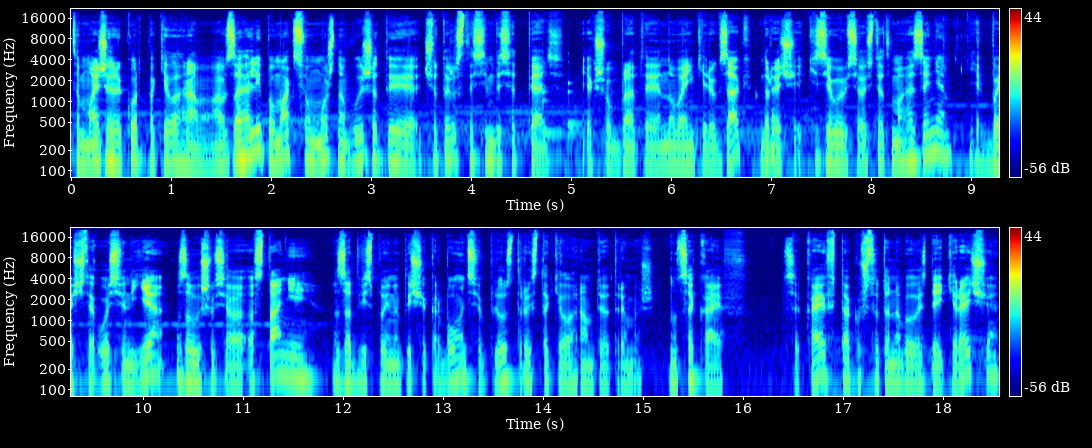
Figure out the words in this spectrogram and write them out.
Це майже рекорд по кілограмам. А взагалі по максимуму можна вижити 475, якщо брати новенький рюкзак. До речі, який з'явився ось тут в магазині. Як бачите, ось він є. Залишився останній за 2,5 тисячі карбованців, плюс 300 кілограм ти отримаєш. Ну це кайф. Це кайф. Також тут оновились деякі речі,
